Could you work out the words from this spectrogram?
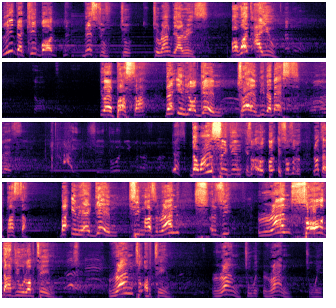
Leave the keyboard this to, to, to run their race. But what are you? You are a pastor. Then in your game, try and be the best. Yes, the one singing is also not a pastor. But in her game, she must run, she, run so that you will obtain. Run to obtain. Run to win. Run to win.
